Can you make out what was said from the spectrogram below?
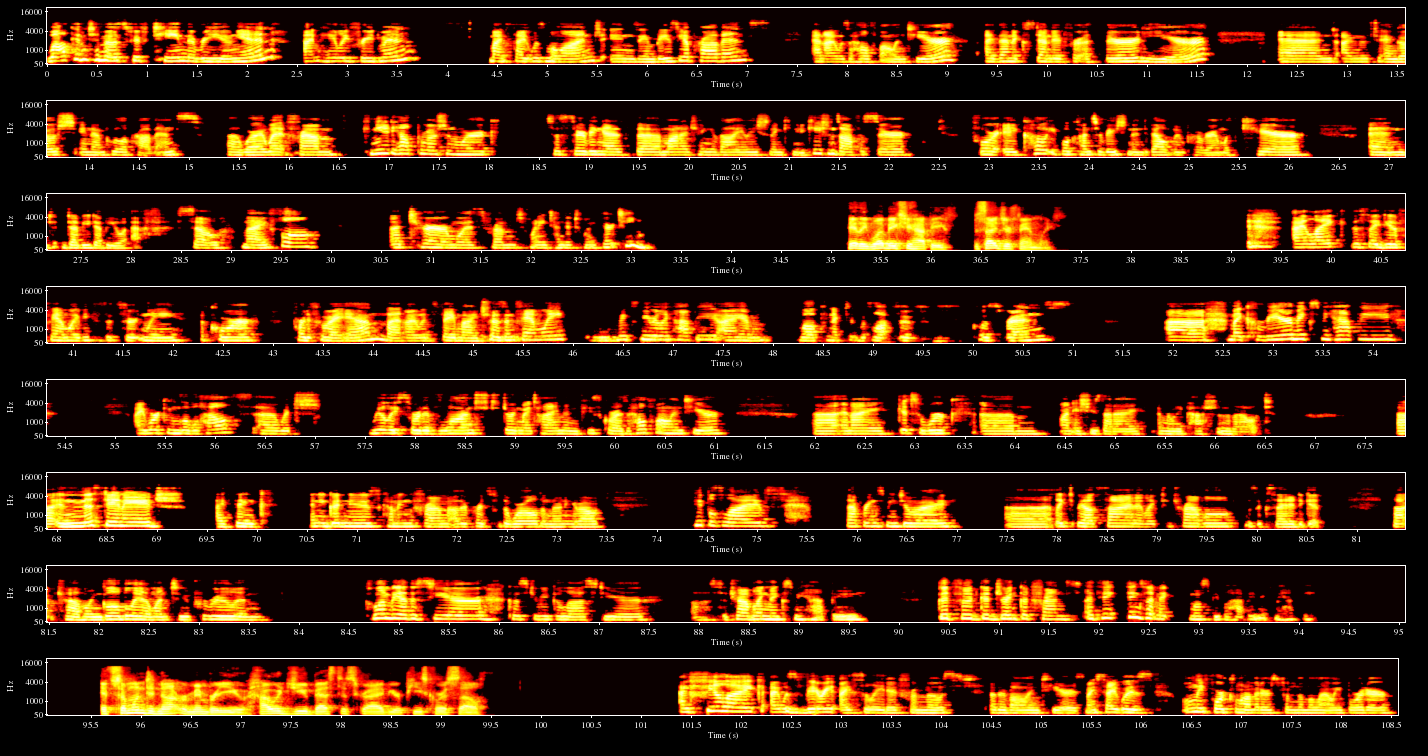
Welcome to Moz 15, the reunion. I'm Hayley Friedman. My site was Milange in Zambezia province, and I was a health volunteer. I then extended for a third year, and I moved to Angoche in Nampula province, uh, where I went from community health promotion work to serving as the monitoring, evaluation, and communications officer for a co-equal conservation and development program with CARE and WWF. So my full uh, term was from 2010 to 2013. Hayley, what makes you happy besides your family? I like this idea of family because it's certainly a core part of who I am, but I would say my chosen family makes me really happy. I am well connected with lots of close friends. Uh, my career makes me happy. I work in global health, uh, which really sort of launched during my time in Peace Corps as a health volunteer. Uh, and I get to work um, on issues that I am really passionate about. Uh, in this day and age, I think any good news coming from other parts of the world and learning about people's lives, that brings me joy. Uh, I like to be outside. I like to travel. Was excited to get back traveling globally. I went to Peru and Colombia this year, Costa Rica last year. Uh, so traveling makes me happy. Good food, good drink, good friends. I think things that make most people happy make me happy. If someone did not remember you, how would you best describe your Peace Corps self? I feel like I was very isolated from most other volunteers. My site was only four kilometers from the Malawi border,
